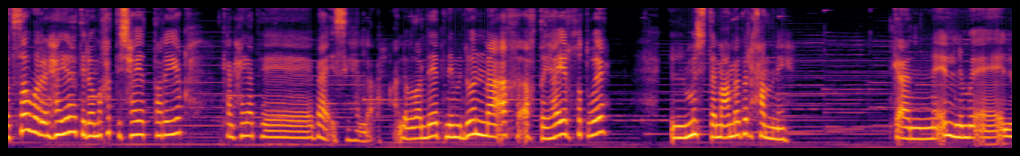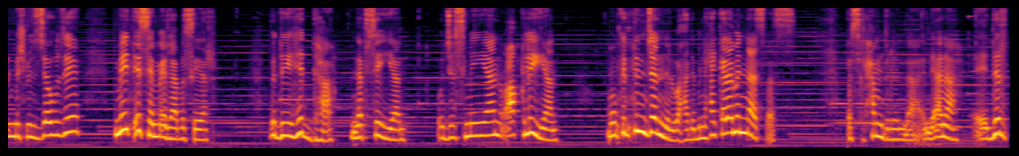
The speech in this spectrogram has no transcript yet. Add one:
بتصور حياتي لو ما اخذتش هاي الطريق كان حياتي بائسة هلأ. لو ضليتني بدون ما أخ أخطي هاي الخطوة المجتمع ما بيرحمني. كان اللي مش متجوزة ميت اسم إلها بصير. بده يهدها نفسيا وجسميا وعقليا. ممكن تنجن الواحدة من كلام الناس بس. بس الحمد لله اللي أنا قدرت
